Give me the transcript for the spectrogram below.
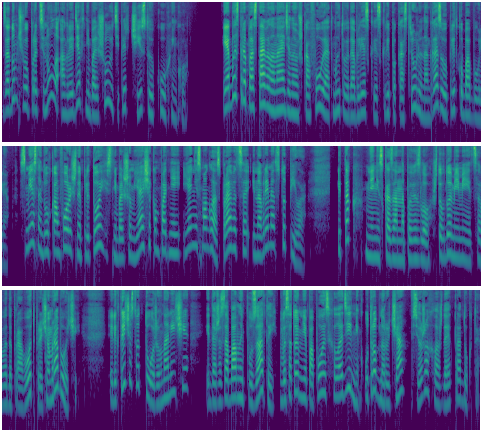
Задумчиво протянула, оглядев небольшую, теперь чистую кухоньку. Я быстро поставила найденную в шкафу и отмытую до блеска и скрипа кастрюлю на газовую плитку бабули. С местной двухкомфорочной плитой с небольшим ящиком под ней я не смогла справиться и на время отступила. И так мне несказанно повезло, что в доме имеется водопровод, причем рабочий. Электричество тоже в наличии, и даже забавный пузатый, высотой мне по пояс холодильник, утробно рыча, все же охлаждает продукты.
